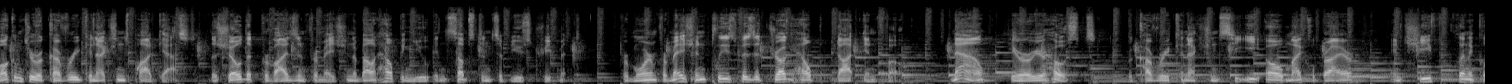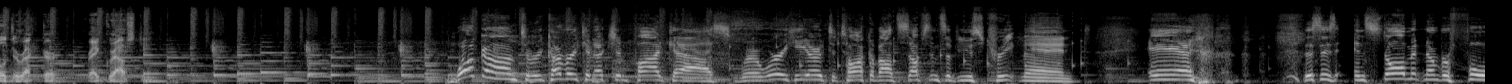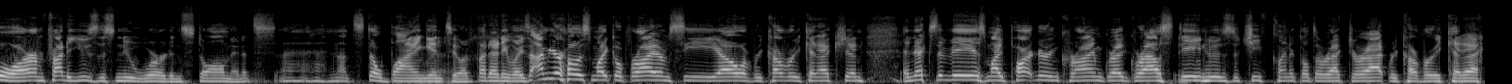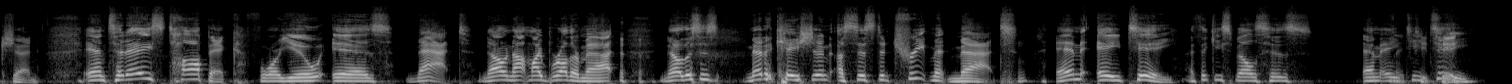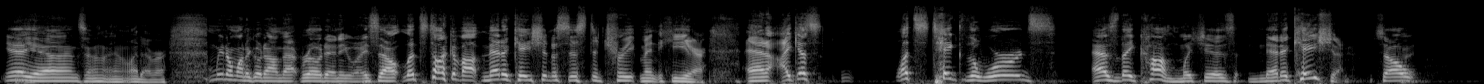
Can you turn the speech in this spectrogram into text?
Welcome to Recovery Connections Podcast, the show that provides information about helping you in substance abuse treatment. For more information, please visit drughelp.info. Now, here are your hosts Recovery Connection CEO Michael Breyer and Chief Clinical Director Greg Graustein. Welcome to Recovery Connection Podcast, where we're here to talk about substance abuse treatment. And this is installment number four. I'm trying to use this new word, installment. It's uh, I'm not still buying into it, but anyways, I'm your host, Michael Breyer. I'm CEO of Recovery Connection, and next to me is my partner in crime, Greg Graustein, who's the chief clinical director at Recovery Connection. And today's topic for you is Matt. No, not my brother, Matt. No, this is medication assisted treatment, Matt. M A T. I think he spells his M A T T. Yeah, yeah, so, whatever. We don't want to go down that road anyway. So let's talk about medication assisted treatment here. And I guess let's take the words as they come, which is medication. So, right.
